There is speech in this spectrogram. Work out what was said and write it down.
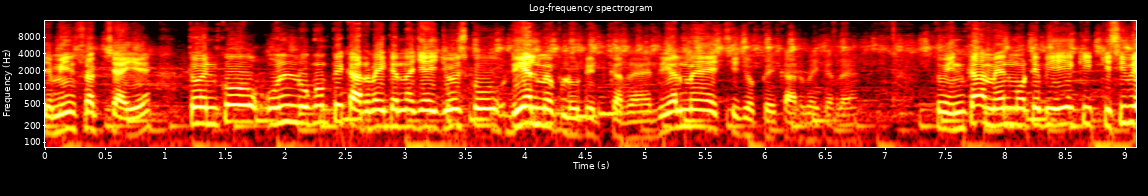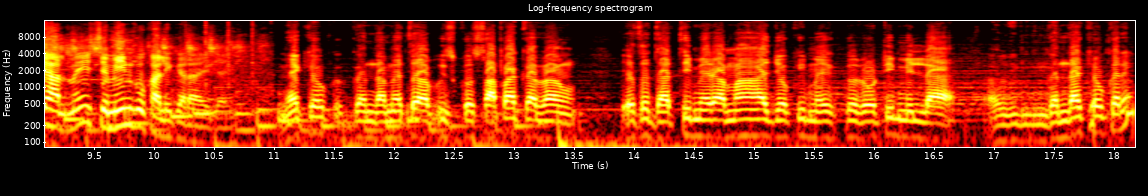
ज़मीन स्वच्छ चाहिए तो इनको उन लोगों पे कार्रवाई करना चाहिए जो इसको रियल में पोलूटेड कर रहे हैं रियल में इस चीज़ों पे कार्रवाई कर रहे हैं। तो इनका मेन मोटिव ये है कि किसी भी हाल में इस ज़मीन को खाली कराया जाए। मैं क्यों गंदा? मैं तो अब इसको साफा कर रहा हूँ। ये तो धरती मेरा माँ है जो कि मेरे को रोटी मिल रहा है। गंदा क्यों करें?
